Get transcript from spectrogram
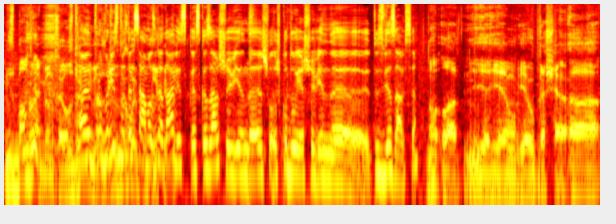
не с бомжами он ходил, с другими. А про другой так само публикой. згадав і сказав, що він е, шкодує, що він е, зв'язався. Ну, ладно, я, я, я его прощаю. А,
